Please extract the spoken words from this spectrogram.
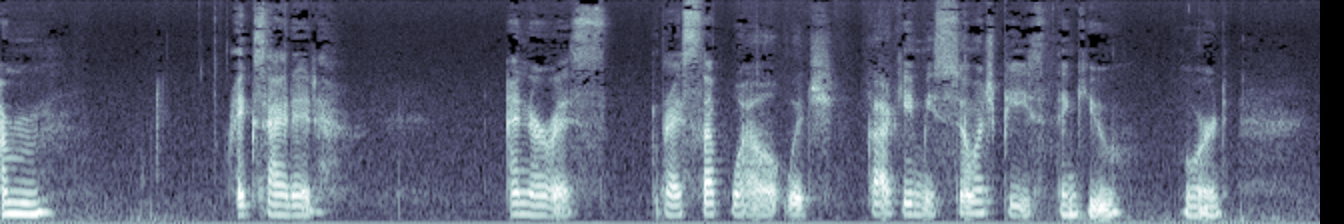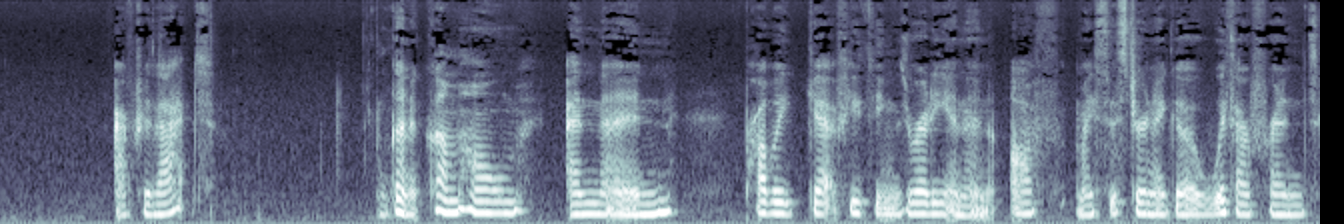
I'm excited and nervous, but I slept well, which God gave me so much peace. Thank you, Lord. After that, I'm gonna come home and then probably get a few things ready and then off my sister and I go with our friends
